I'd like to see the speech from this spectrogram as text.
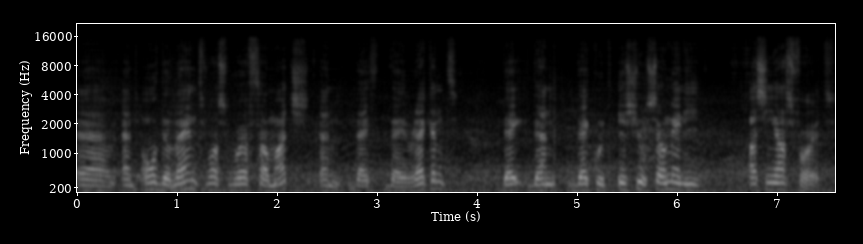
uh, and all the land was worth so much, and they, they reckoned they, then they could issue so many assignats for it.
